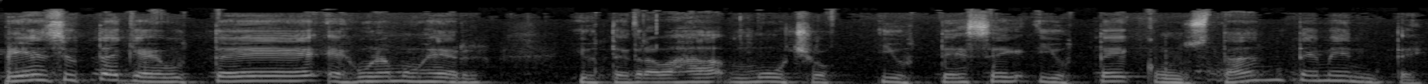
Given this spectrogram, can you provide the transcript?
Piense usted que usted es una mujer y usted trabaja mucho y usted se, y usted constantemente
